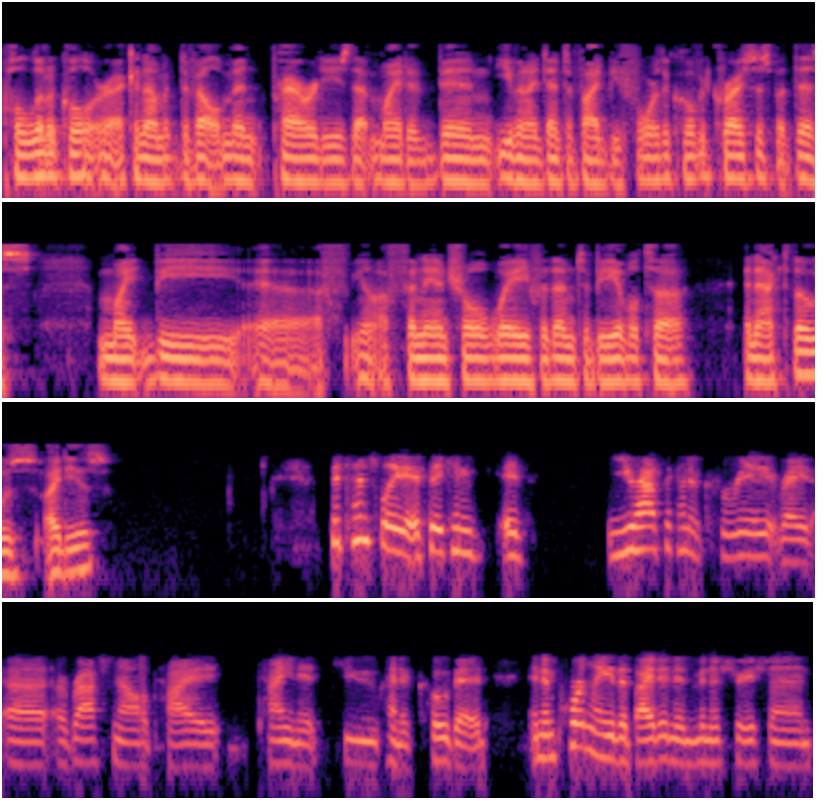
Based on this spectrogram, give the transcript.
political or economic development priorities that might have been even identified before the COVID crisis, but this might be a, you know a financial way for them to be able to enact those ideas potentially if they can if you have to kind of create right a, a rationale tie tying it to kind of COVID. And importantly, the Biden administration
